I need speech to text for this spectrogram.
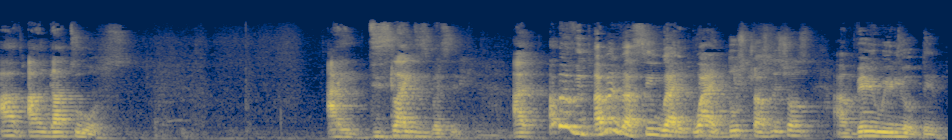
have anger towards. I dislike this person. I I don't even I don't even see why why those translations I'm very wary of them.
